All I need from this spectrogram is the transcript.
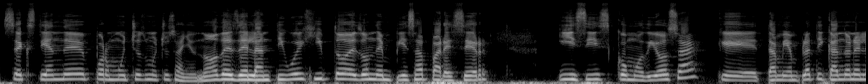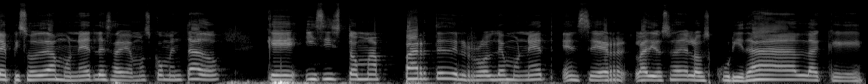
se extiende por muchos, muchos años, ¿no? Desde el antiguo Egipto es donde empieza a aparecer Isis como diosa, que también platicando en el episodio de Amonet les habíamos comentado que Isis toma parte del rol de Monet en ser la diosa de la oscuridad, la que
